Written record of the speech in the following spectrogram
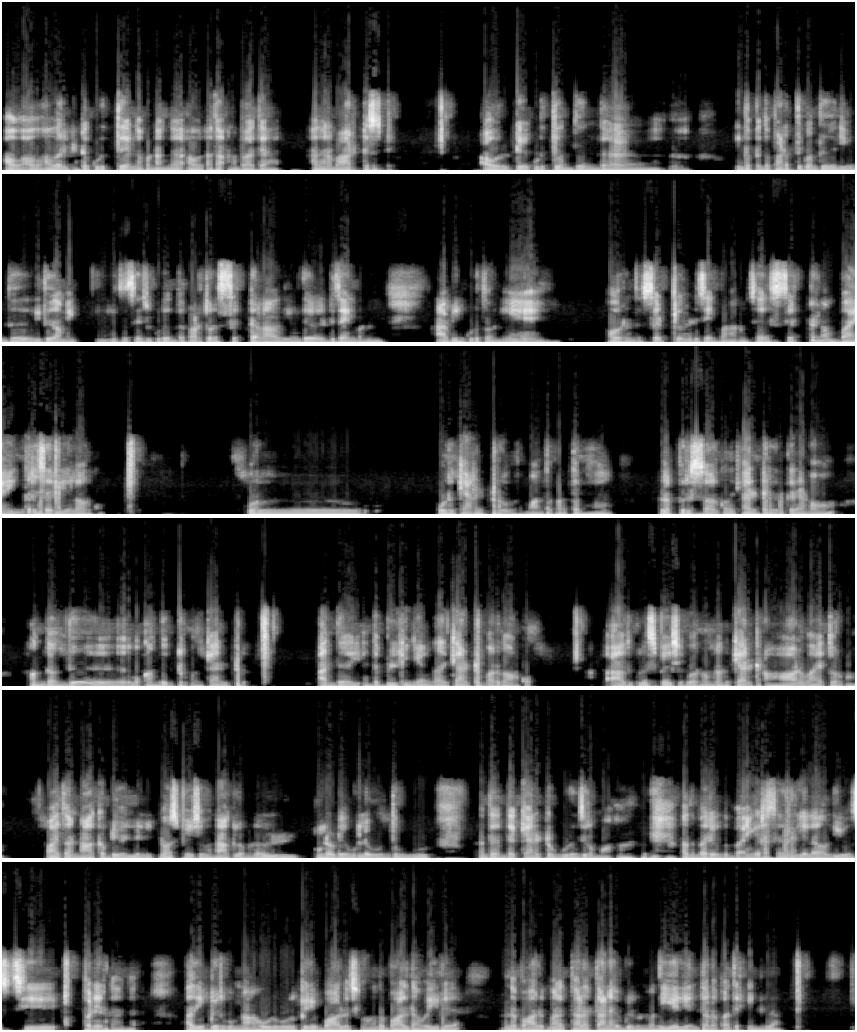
அவ- அவ- அவர்கிட்ட கொடுத்து என்ன பண்ணாங்க அவர் அதான் நம்ம அதை அதான் நம்ம ஆர்டிஸ்ட் அவர்கிட்டே கொடுத்து வந்து இந்த இந்த இந்த படத்துக்கு வந்து நீ வந்து இது அமை இது செஞ்சு கொடு. இந்த படத்தோட செட்டெல்லாம் நீ வந்து டிசைன் பண்ணு. அப்படின்னு கொடுத்தோடனே அவர் அந்த செட்டெல்லாம் டிசைன் பண்ண ஆரம்பிச்சாரு. செட்டெல்லாம் பயங்கர சரியெல்லாம் இருக்கும். ஒரு ஒரு கேரக்டர் வருமா அந்த படத்துல? நல்லா பெருசா இருக்கும். அந்த கேரக்டர் இருக்கிற இடம். அங்க வந்து உட்காந்துக்கிட்டு இருக்கும் அந்த கேரக்டர் அந்த அந்த பில்டிங்கே வந்து அந்த கேரக்டர் மாதிரி தான் இருக்கும். அதுக்குள்ள ஸ்பேஸுக்கு வரணும்னா அந்த கேரக்டர் ஆணு வாயை திறக்கணும். பார்த்தா நாக்கு அப்படியே வெளில நிற்கணும் ஸ்பேஸுக்கு நாக்கில் உள்ள அப்படியே உள்ள வந்து அந்த அந்த கேரக்டர் உறிஞ்சிருமா? அந்த மாதிரி வந்து பயங்கர சரியெல்லாம் வந்து யோசிச்சு பண்ணியிருக்காங்க அது எப்படி இருக்கும்னா ஒரு ஒரு பெரிய பால் வச்சுக்கோங்க. அந்த பால் தான் வயிறு. அந்த பாலுக்கு மேலே தலை தலை எப்படி இருக்கணும் அந்த ஏலியன் தலை பார்த்துருக்கீங்களா?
